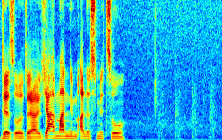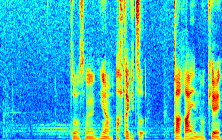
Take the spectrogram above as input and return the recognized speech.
Der so, der, ja Mann, nimm alles mit, so. So, was war denn hier? Ach, da geht's da rein, okay.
